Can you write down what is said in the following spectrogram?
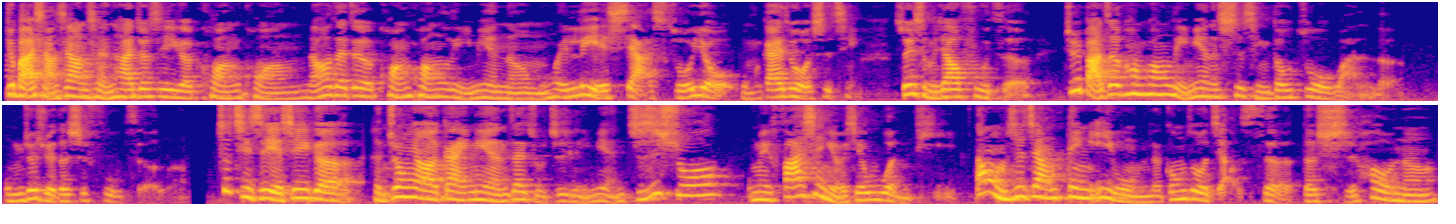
就把它想象成它就是一个框框，然后在这个框框里面呢，我们会列下所有我们该做的事情。所以什么叫负责？就是把这个框框里面的事情都做完了，我们就觉得是负责了。这其实也是一个很重要的概念，在组织里面，只是说我们也发现有一些问题。当我们是这样定义我们的工作角色的时候呢，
